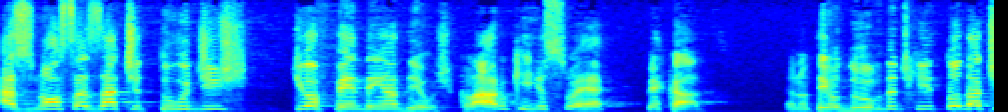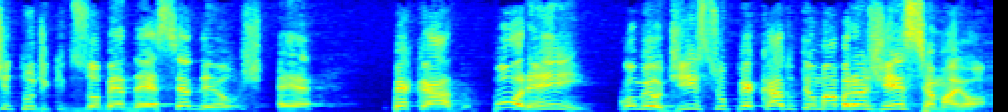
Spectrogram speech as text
as nossas atitudes que ofendem a Deus. Claro que isso é pecado. Eu não tenho dúvida de que toda atitude que desobedece a Deus é pecado. Porém, como eu disse, o pecado tem uma abrangência maior.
